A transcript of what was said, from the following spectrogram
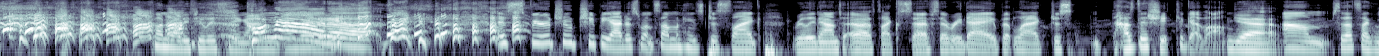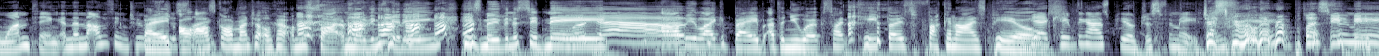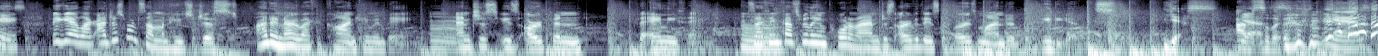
Conrad, if you're listening, I'm- Conrad, I'm, ready. a spiritual chippy. I just want someone who's just like really down to earth, like surfs every day, but like just has their shit together. yeah. Um, so that's like one thing, and then the other thing too, Babe, is just I'll like, ask Conrad to look out on the site. I'm not even kidding. He's moving to Sydney. I'll be like, babe, at the new work site, keep those fucking eyes peeled. Yeah, keep the eyes peeled just for me. Just Thank for. Lyra, Just for me. But yeah, like I just want someone who's just, I don't know, like a kind human being Mm. and just is open for anything. Because I Mm. think that's really important. I'm just over these closed minded idiots. Yes, Yes. absolutely. yes.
